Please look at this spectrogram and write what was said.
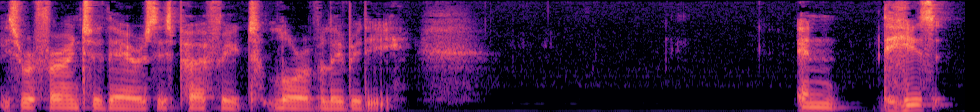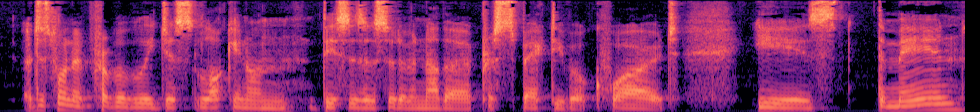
is referring to there as this perfect law of liberty. And here's, I just want to probably just lock in on this as a sort of another perspective or quote is the man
